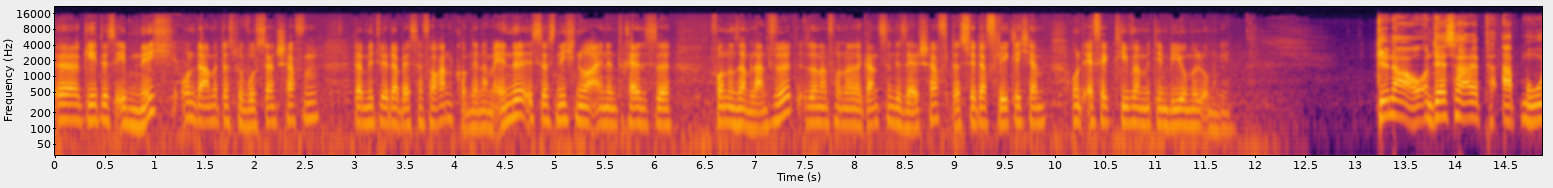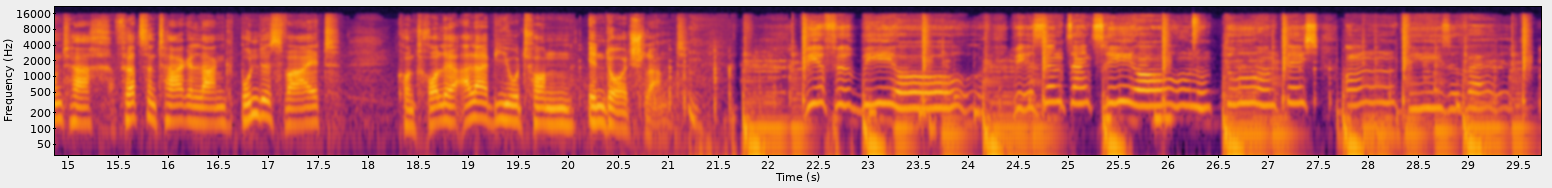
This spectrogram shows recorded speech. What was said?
äh, geht es eben nicht und damit das Bewusstsein schaffen, damit wir da besser vorankommen. Denn am Ende ist das nicht nur ein Interesse von unserem Landwirt, sondern von unserer ganzen Gesellschaft, dass wir da pfleglicher und effektiver mit dem Biomüll umgehen. Genau, und deshalb ab Montag 14 Tage lang bundesweit Kontrolle aller Biotonnen in Deutschland. Wir für Bio, wir sind ein Trio, und du und ich und diese Welt.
